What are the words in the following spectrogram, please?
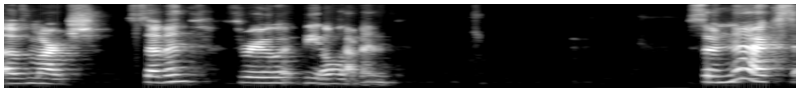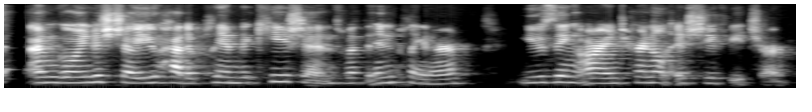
of March 7th through the 11th. So next, I'm going to show you how to plan vacations within Planner using our internal issue feature.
